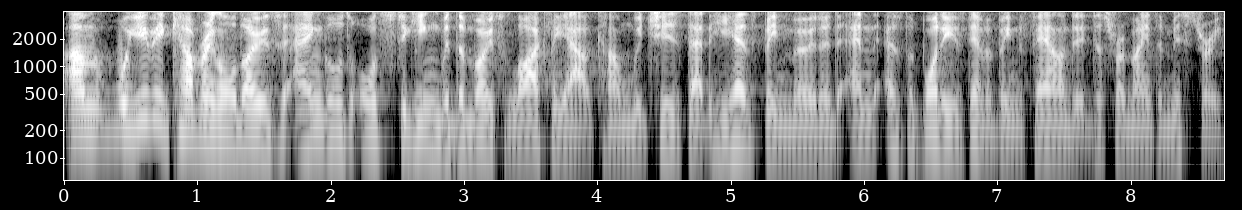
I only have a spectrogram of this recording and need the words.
Um, will you be covering all those angles or sticking with the most likely outcome, which is that he has been murdered and as the body has never been found, it just remains a mystery?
